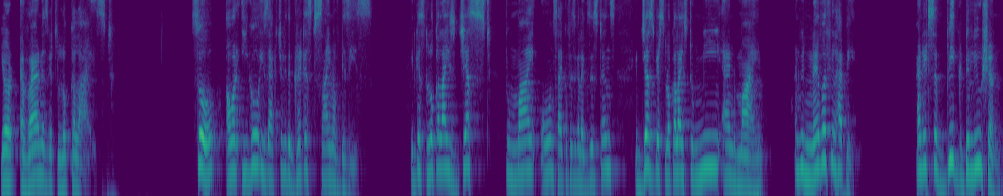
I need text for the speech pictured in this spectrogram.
your awareness gets localized. So, our ego is actually the greatest sign of disease. It gets localized just to my own psychophysical existence. It just gets localized to me and mine. And we never feel happy. And it's a big delusion.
